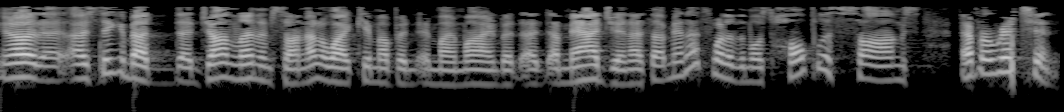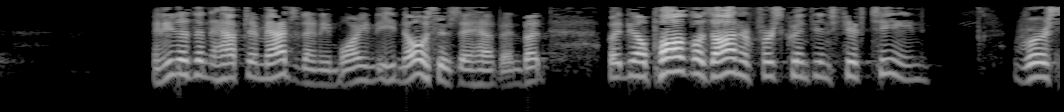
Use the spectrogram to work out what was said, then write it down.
You know, I was thinking about John Lennon song. I don't know why it came up in, in my mind, but uh, Imagine. I thought, man, that's one of the most hopeless songs ever written. And he doesn't have to imagine anymore. He knows there's a heaven. But, but you know, Paul goes on in 1 Corinthians 15, verse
